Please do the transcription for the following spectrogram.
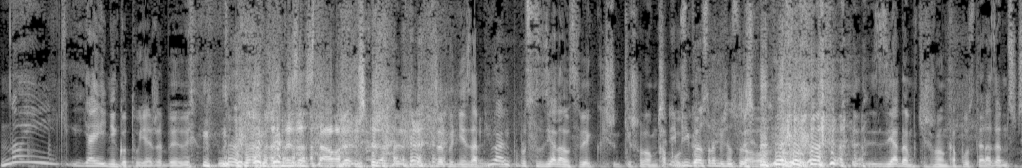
No i ja jej nie gotuję, żeby, Żeby została. żeby, żeby nie zabiła i po prostu zjadam sobie kisz- kiszoną Czyli kapustę. bigos robisz na surowo. Zjadam kiszoną kapustę razem z,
